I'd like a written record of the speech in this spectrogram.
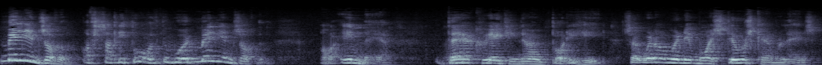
millions of them, I've suddenly thought of the word millions of them, are in there they're creating their own body heat. So when I went in my stills camera lens,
